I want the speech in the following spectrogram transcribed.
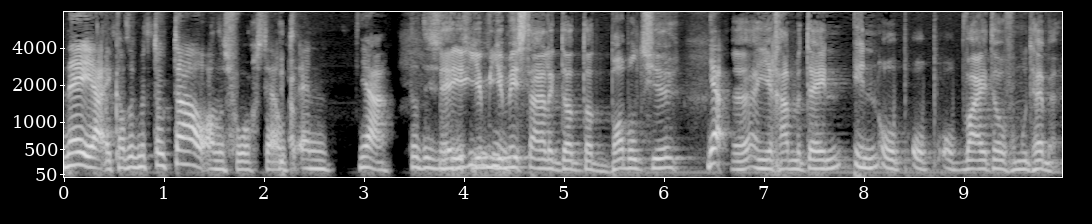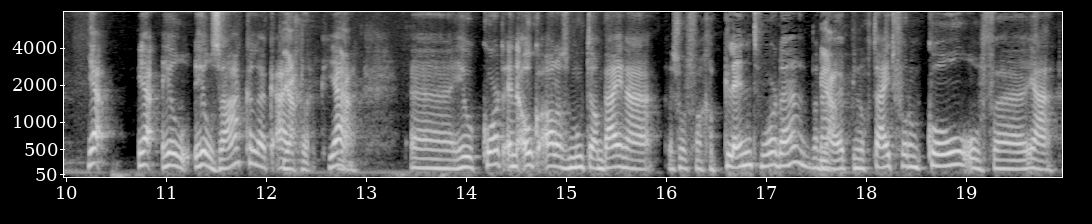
nee, ja, ik had het me totaal anders voorgesteld. En Ja, dat is. Nee, je, je mist eigenlijk dat, dat babbeltje. Ja. Uh, en je gaat meteen in op, op, op waar je het over moet hebben. Ja, ja heel, heel zakelijk eigenlijk. Ja. Uh, heel kort. En ook alles moet dan bijna een soort van gepland worden. Nou, ja. heb je nog tijd voor een call? Of, uh, ja.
